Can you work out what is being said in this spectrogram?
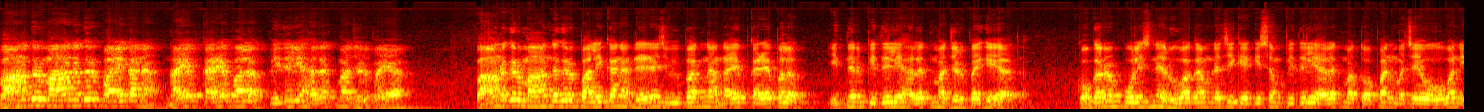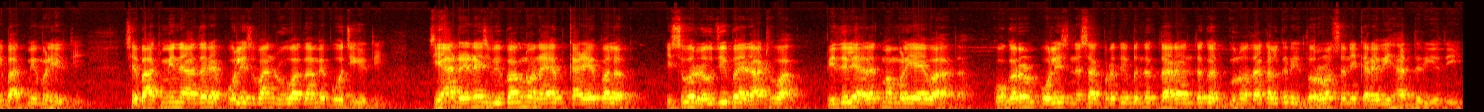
ભાવનગર મહાનગરપાલિકાના નાયબ કાર્યપાલક પીધેલી હાલતમાં ઝડપાયા. ભાવનગર મહાનગરપાલિકાના ડ્રેનેજ વિભાગના નાયબ કાર્યપાલક ઇજનેર પીધેલી હાલતમાં ઝડપાઈ ગયા હતા. કોકરડ પોલીસને રૂવા ગામ નજીક એક ઇસમ પીધેલી હાલતમાં તોફાન મચાવ્યો હોવાની બાતમી મળી હતી, જે બાતમીને આધારે પોલીસ વાન રૂવા ગામે પહોંચી હતી. જ્યાં ડ્રેનેજ વિભાગનો નાયબ કાર્યપાલક ઈશ્વર રવજીભાઈ રાઠવા પીધેલી હાલતમાં મળી આવ્યા હતા. કોગારોડ પોલીસ નશા પ્રતિબંધક ધારા અંતર્ગત ગુનો દાખલ કરી ધોરણસરની કાર્યવાહી હાથ ધરી હતી.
